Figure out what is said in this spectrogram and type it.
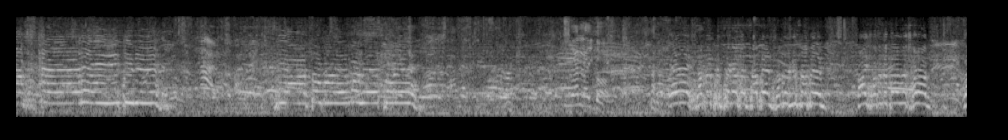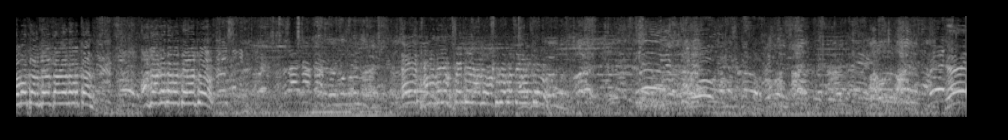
আজকের এই দিনে তোমার মনে পড়ে সামনে গেছে, চাপেন, সামনে সামনে। অটো, অটো, জমাতাল, অটো। এই, সামনে থেকে সাইডে আনো, অটো,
